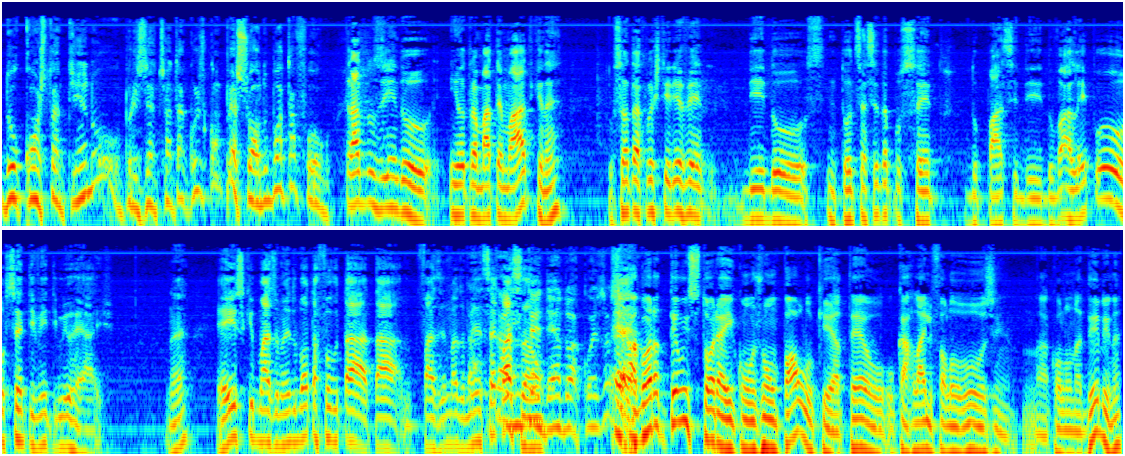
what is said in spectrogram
do Constantino, o presidente de Santa Cruz, com o pessoal do Botafogo. Traduzindo em outra matemática, né? O Santa Cruz teria vendido em torno de 60% do passe de, do Varley por 120 mil reais. Né? É isso que mais ou menos o Botafogo está tá fazendo mais ou menos essa Tá equação. entendendo a coisa É, certa. agora tem uma história aí com o João Paulo, que até o, o Carlyle falou hoje na coluna dele, né?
